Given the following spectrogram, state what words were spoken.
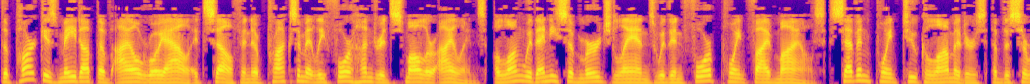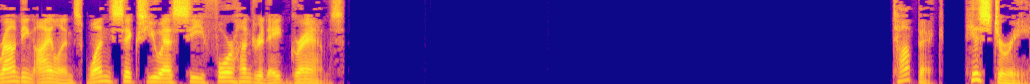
The park is made up of Isle Royale itself and approximately 400 smaller islands, along with any submerged lands within 4.5 miles (7.2 kilometers) of the surrounding islands, 16 USC 408 grams. History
